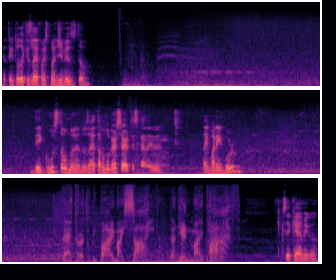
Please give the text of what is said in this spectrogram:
Eu tenho toda a Kislev pra expandir mesmo, então. Degusta humanos. É, tá no lugar certo esse cara aí, velho. Tá em Maremburgo. Better to be by my side than in my path. O que, que você quer, amigo?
